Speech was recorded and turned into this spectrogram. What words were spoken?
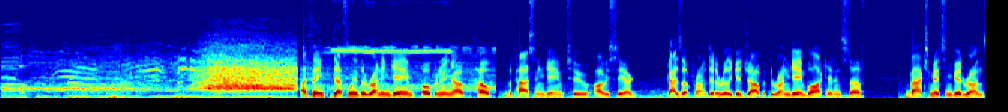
I think definitely the running game opening up helped the passing game too. Obviously, our guys up front did a really good job with the run game blocking and stuff backs made some good runs.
